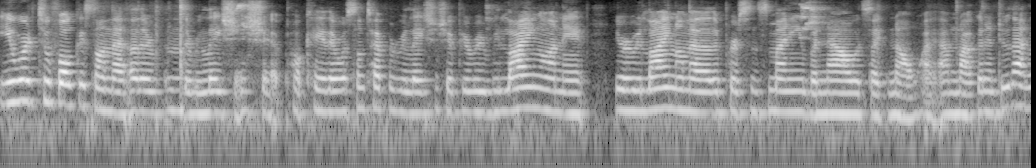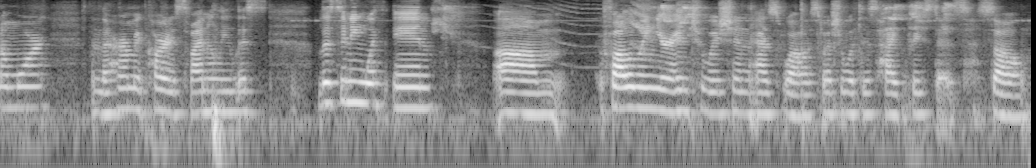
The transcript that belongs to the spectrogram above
you were too focused on that other the relationship. Okay, there was some type of relationship. You're relying on it. You're relying on that other person's money, but now it's like, no, I, I'm not gonna do that no more. And the Hermit card is finally list, listening within, um, following your intuition as well, especially with this High Priestess. So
